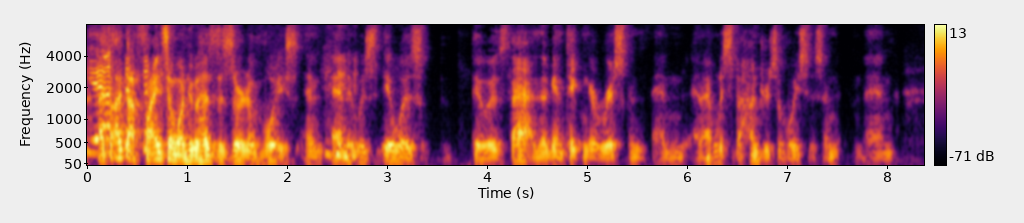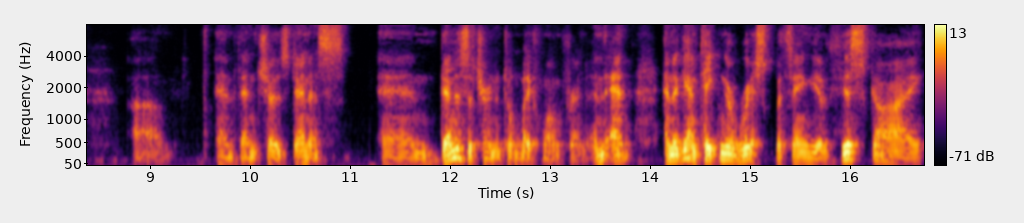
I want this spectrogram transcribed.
yeah. I, I got to find someone who has this sort of voice, and and it was it was it was that, and again taking a risk, and and and I listened to hundreds of voices, and and um, and then chose Dennis and Dennis has turned into a lifelong friend. And and and again, taking a risk, but saying, you know, this guy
